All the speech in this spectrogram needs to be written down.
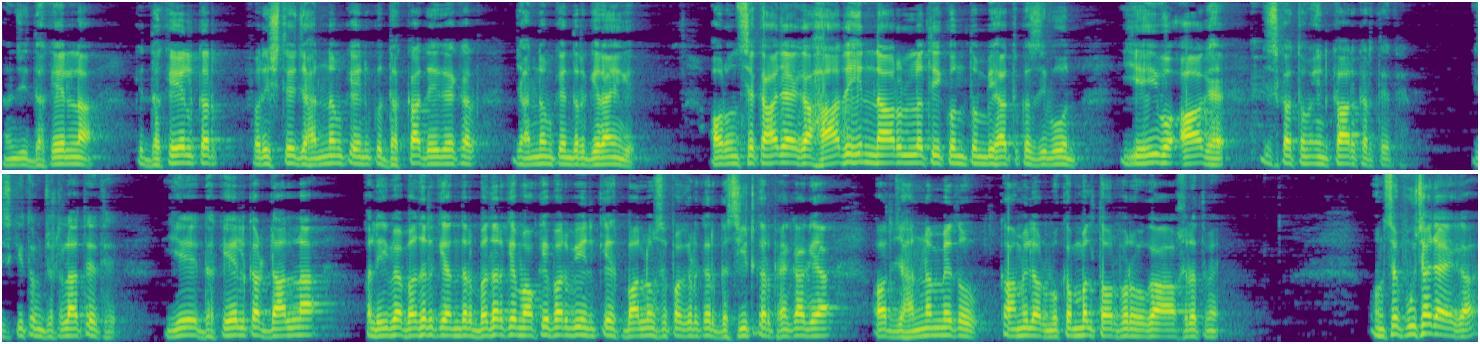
ہاں جی دھکیلنا، کہ دھکیل کر فرشتے جہنم کے ان کو دھکا دے دے کر جہنم کے اندر گرائیں گے۔ اور ان سے کہا جائے گا ہاد ہی نار التی کن تم بحت کا زبون یہی وہ آگ ہے جس کا تم انکار کرتے تھے، جس کی تم جھٹلاتے تھے۔ یہ دھکیل کر ڈالنا قلیبہ بدر کے اندر، بدر کے موقع پر بھی ان کے بالوں سے پکڑ کر گھسیٹ کر پھینکا گیا اور جہنم میں تو کامل اور مکمل طور پر ہوگا آخرت میں۔ ان سے پوچھا جائے گا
